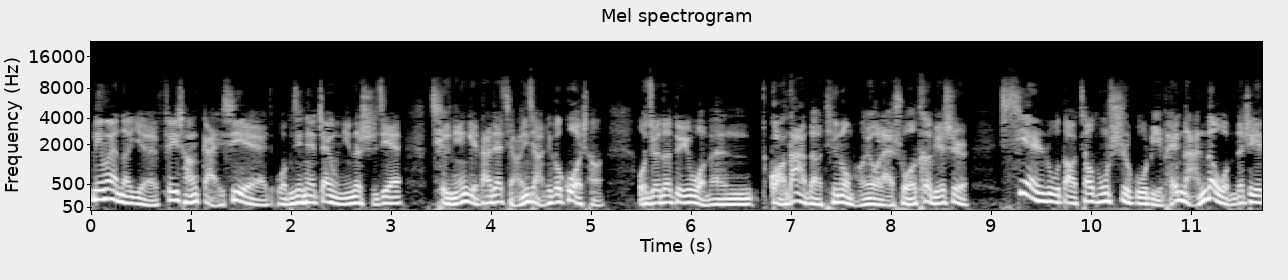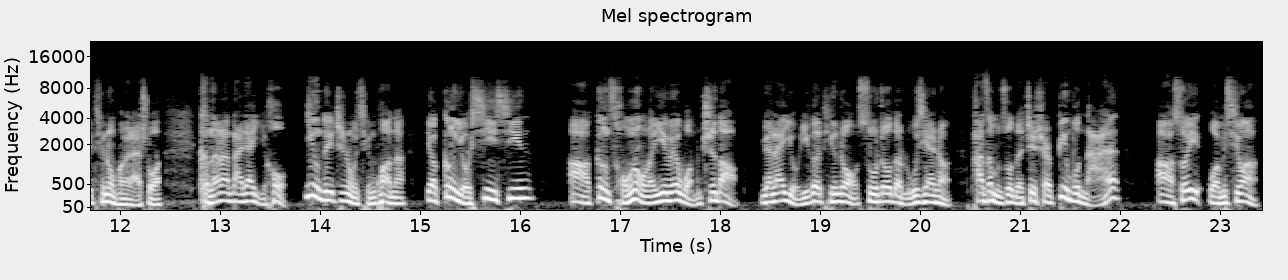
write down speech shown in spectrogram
另外呢，也非常感谢我们今天占用您的时间，请您给大家讲一讲这个过程。我觉得对于我们广大的听众朋友来说，特别是陷入到交通事故理赔难的我们的这些听众朋友来说，可能让大家以后应对这种情况呢，要更有信心啊，更从容了。因为我们知道，原来有一个听众苏州的卢先生，他这么做的这事儿并不难啊，所以我们希望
